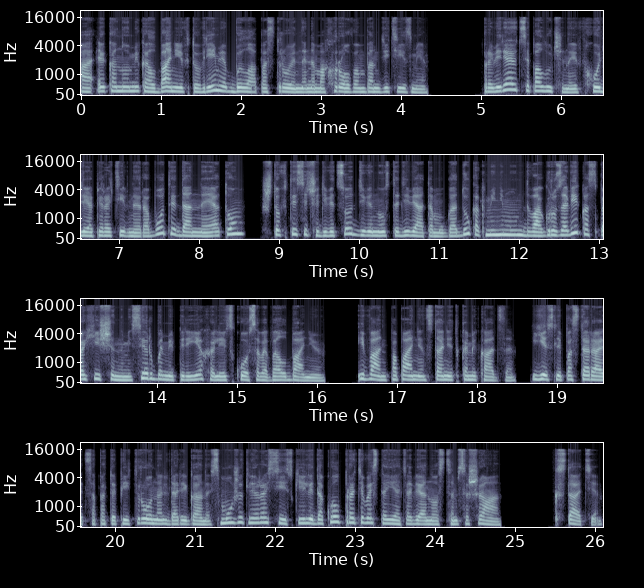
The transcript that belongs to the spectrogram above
А экономика Албании в то время была построена на махровом бандитизме. Проверяются полученные в ходе оперативной работы данные о том, что в 1999 году как минимум два грузовика с похищенными сербами переехали из Косово в Албанию. Иван Папанин станет камикадзе, если постарается потопить Рональда Регана сможет ли российский ледокол противостоять авианосцам США. Кстати,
